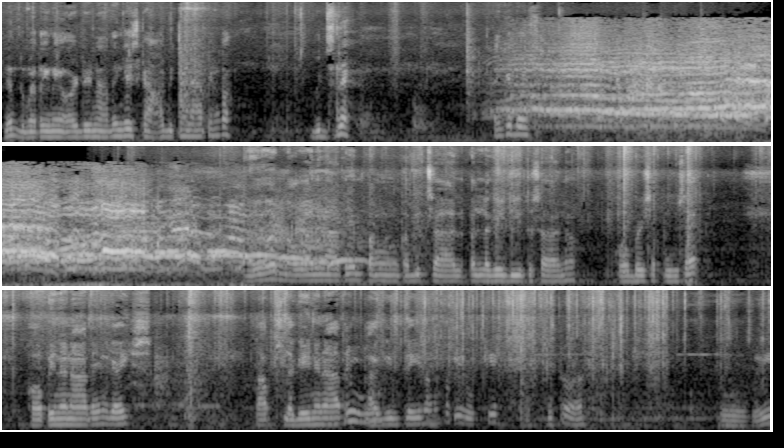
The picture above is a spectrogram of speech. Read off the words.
Yan, dumating na yung order natin guys. Kakabit na natin to. Goods na. Thank you boss. Ayun, nakuha na natin pangkabit sa panlagay dito sa ano, cover sa pusa. Copy na natin guys. Tapos lagay na natin. Plug and play lang to. Okay, okay. Ito ah. Okay,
